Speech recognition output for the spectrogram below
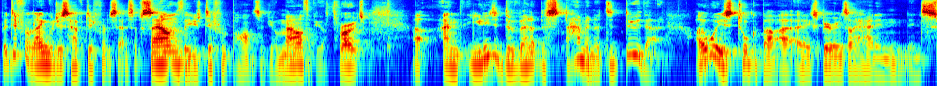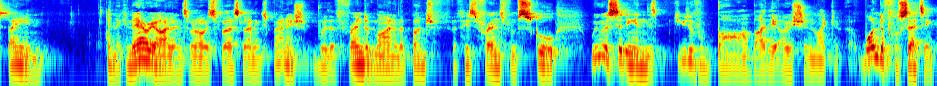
But different languages have different sets of sounds. They use different parts of your mouth, of your throat. Uh, and you need to develop the stamina to do that. I always talk about uh, an experience I had in, in Spain in the Canary Islands when I was first learning Spanish with a friend of mine and a bunch of his friends from school. We were sitting in this beautiful bar by the ocean, like a wonderful setting.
